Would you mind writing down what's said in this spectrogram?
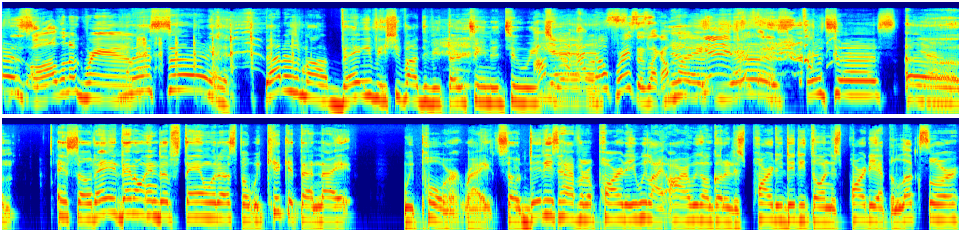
Princess. is all on the gram. Listen, that is my baby. She about to be 13 in two weeks. yeah. I know Princess. Like I'm like, yes, princess. Um, and so they they don't end up staying with us, but we kick it that night. We pour, right? So Diddy's having a party. We like, all right, we're gonna go to this party. Diddy throwing this party at the Luxor,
